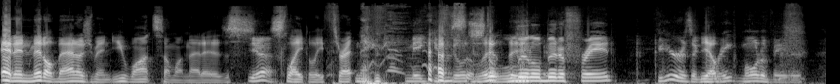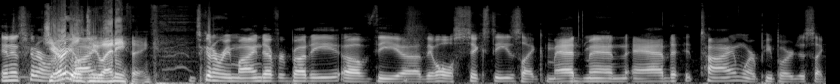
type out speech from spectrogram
And in middle management, you want someone that is Yeah. slightly threatening. make you feel just a little bit afraid. Fear is a Yep. great motivator. And it's gonna Jerry will remind, do anything. It's gonna remind everybody of the uh, the whole '60s like Mad Men ad time where people are just like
